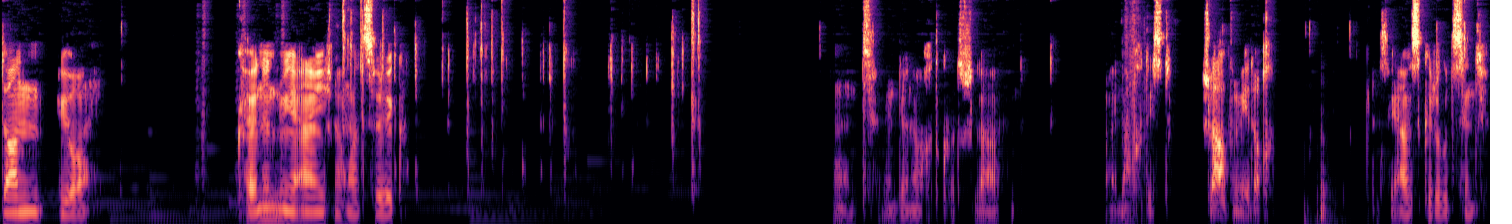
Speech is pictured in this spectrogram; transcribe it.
Dann, ja. Können wir eigentlich nochmal zurück. Und in der Nacht kurz schlafen. Weil Nacht ist. Schlafen wir doch. Dass wir ausgeruht sind.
